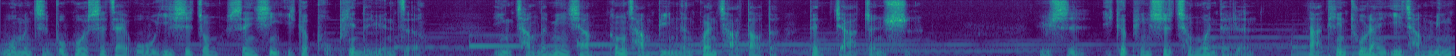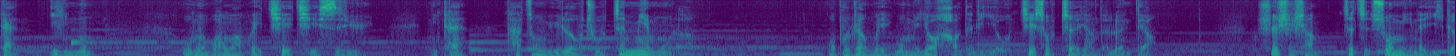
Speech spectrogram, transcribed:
我们只不过是在无意识中深信一个普遍的原则：隐藏的面相通常比能观察到的更加真实。于是，一个平时沉稳的人，哪天突然异常敏感易怒，我们往往会窃窃私语：“你看。”他终于露出真面目了。我不认为我们有好的理由接受这样的论调。事实上，这只说明了一个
